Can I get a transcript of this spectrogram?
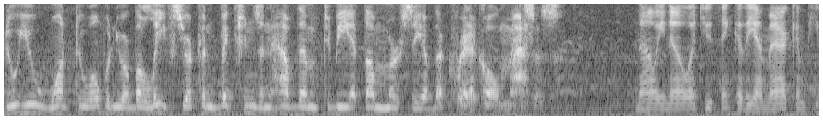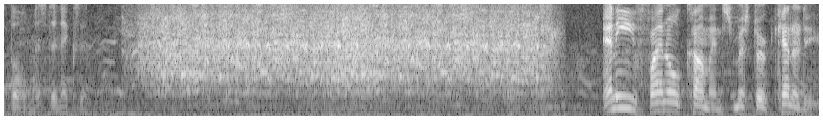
Do you want to open your beliefs, your convictions, and have them to be at the mercy of the critical masses? Now we know what you think of the American people, Mr. Nixon. Any final comments, Mr. Kennedy?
